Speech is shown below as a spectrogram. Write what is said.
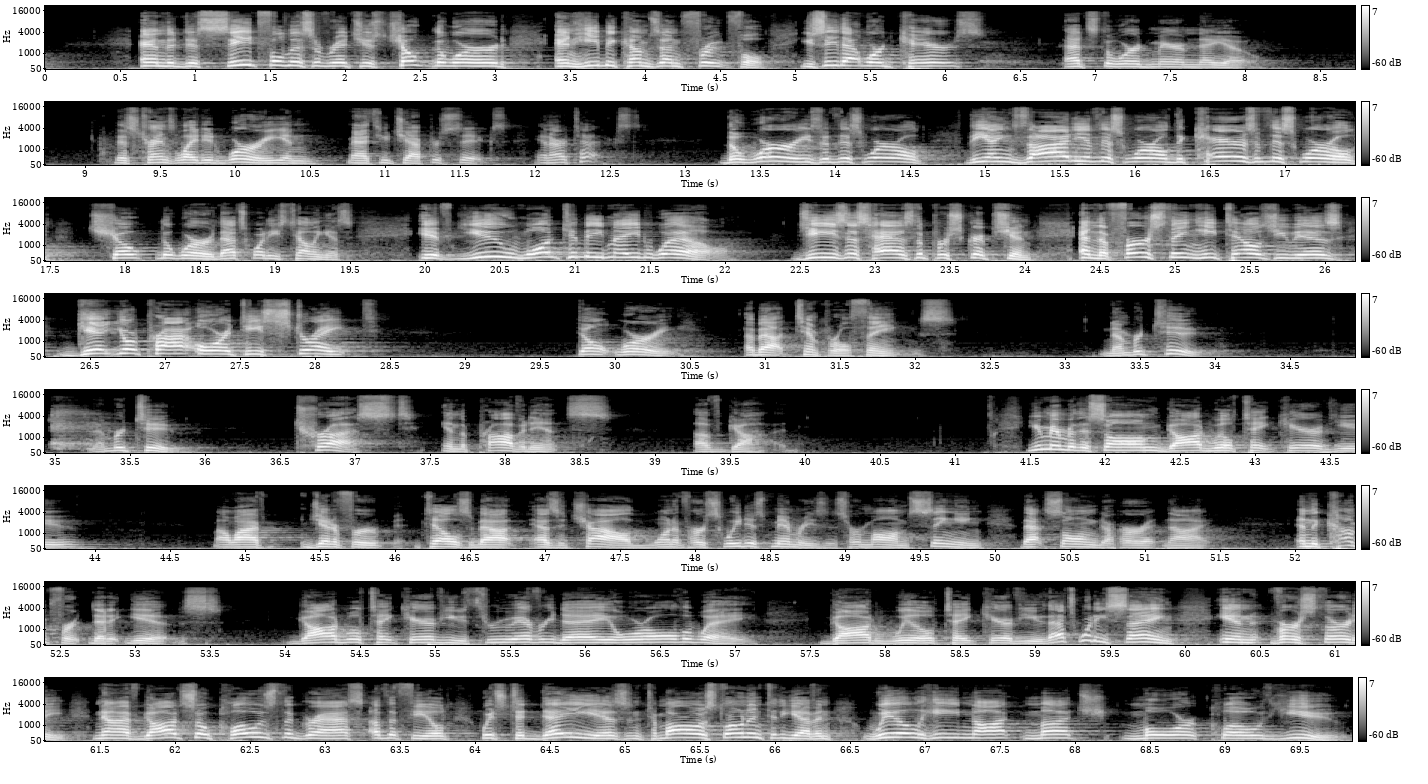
and the deceitfulness of riches choke the word, and he becomes unfruitful. You see that word cares? That's the word merimneo that's translated worry in Matthew chapter 6 in our text. The worries of this world, the anxiety of this world, the cares of this world choke the word. That's what he's telling us. If you want to be made well, Jesus has the prescription. And the first thing he tells you is get your priorities straight. Don't worry about temporal things. Number two, number two, trust in the providence of God. You remember the song, God Will Take Care of You? My wife Jennifer tells about as a child, one of her sweetest memories is her mom singing that song to her at night and the comfort that it gives. God will take care of you through every day or all the way. God will take care of you. That's what he's saying in verse 30. Now, if God so clothes the grass of the field, which today is and tomorrow is thrown into the oven, will he not much more clothe you,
